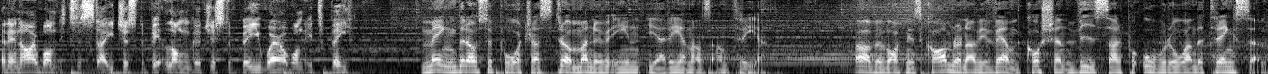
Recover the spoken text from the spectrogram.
And then I wanted to stay just a bit longer just to be where I wanted to be. Mängder av supportrar strömmar nu in i arenans entré. Övervakningskamerorna vid vändkorsen visar på oroande trängsel.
